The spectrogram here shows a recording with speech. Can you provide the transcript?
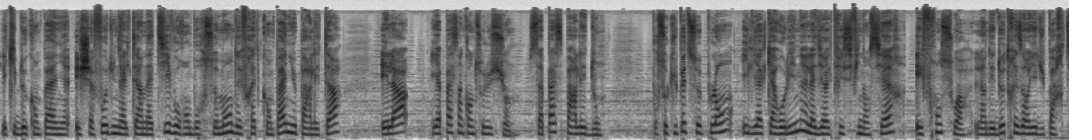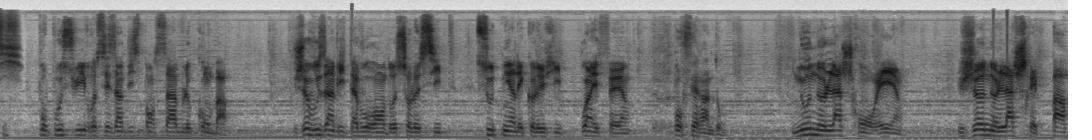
L'équipe de campagne échafaude une alternative au remboursement des frais de campagne par l'État. Et là, il n'y a pas 50 solutions, ça passe par les dons. Pour s'occuper de ce plan, il y a Caroline, la directrice financière, et François, l'un des deux trésoriers du parti. Pour poursuivre ces indispensables combats, je vous invite à vous rendre sur le site soutenirlécologie.fr pour faire un don. Nous ne lâcherons rien. Je ne lâcherai pas.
